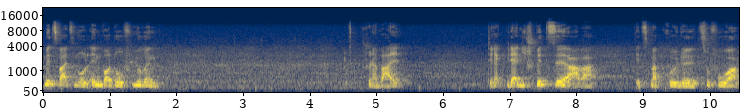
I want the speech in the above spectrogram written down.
mit 2 zu 0 in Bordeaux führen. Schöner Ball. Direkt wieder in die Spitze, aber jetzt mal Prödel zuvor.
